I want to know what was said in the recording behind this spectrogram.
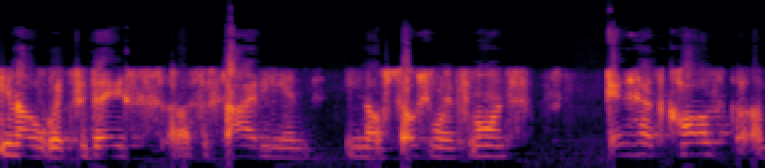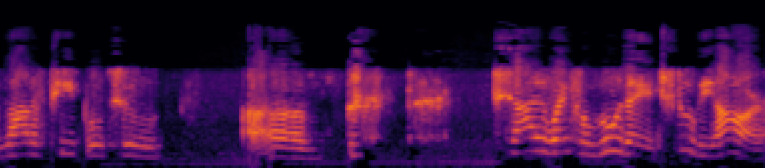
you know, with today's uh, society and you know social influence, it has caused a lot of people to uh, shy away from who they truly are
